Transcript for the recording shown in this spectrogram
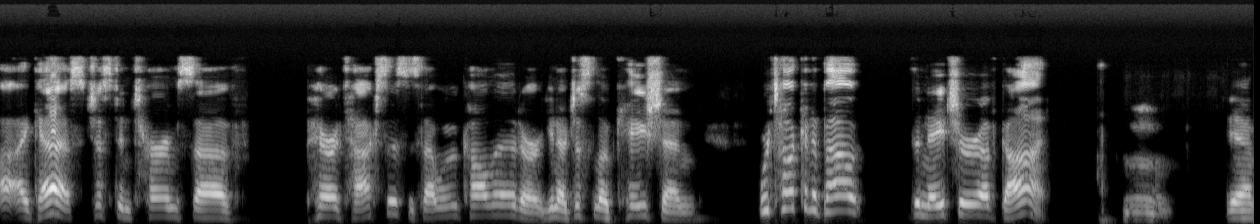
I guess just in terms of parataxis, is that what we call it? Or, you know, just location, we're talking about the nature of God. Mm. Yeah.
